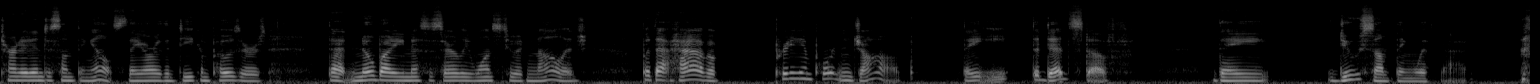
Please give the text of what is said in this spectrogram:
turn it into something else. They are the decomposers that nobody necessarily wants to acknowledge, but that have a pretty important job. They eat the dead stuff, they do something with that.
